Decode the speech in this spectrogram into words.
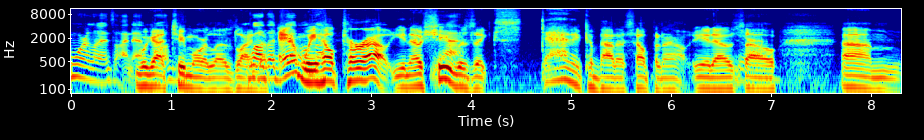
more loads lined up. We got two more loads lined well, up. And we load- helped her out. You know, she Yeah. was ecstatic about us helping out, you know. So um,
